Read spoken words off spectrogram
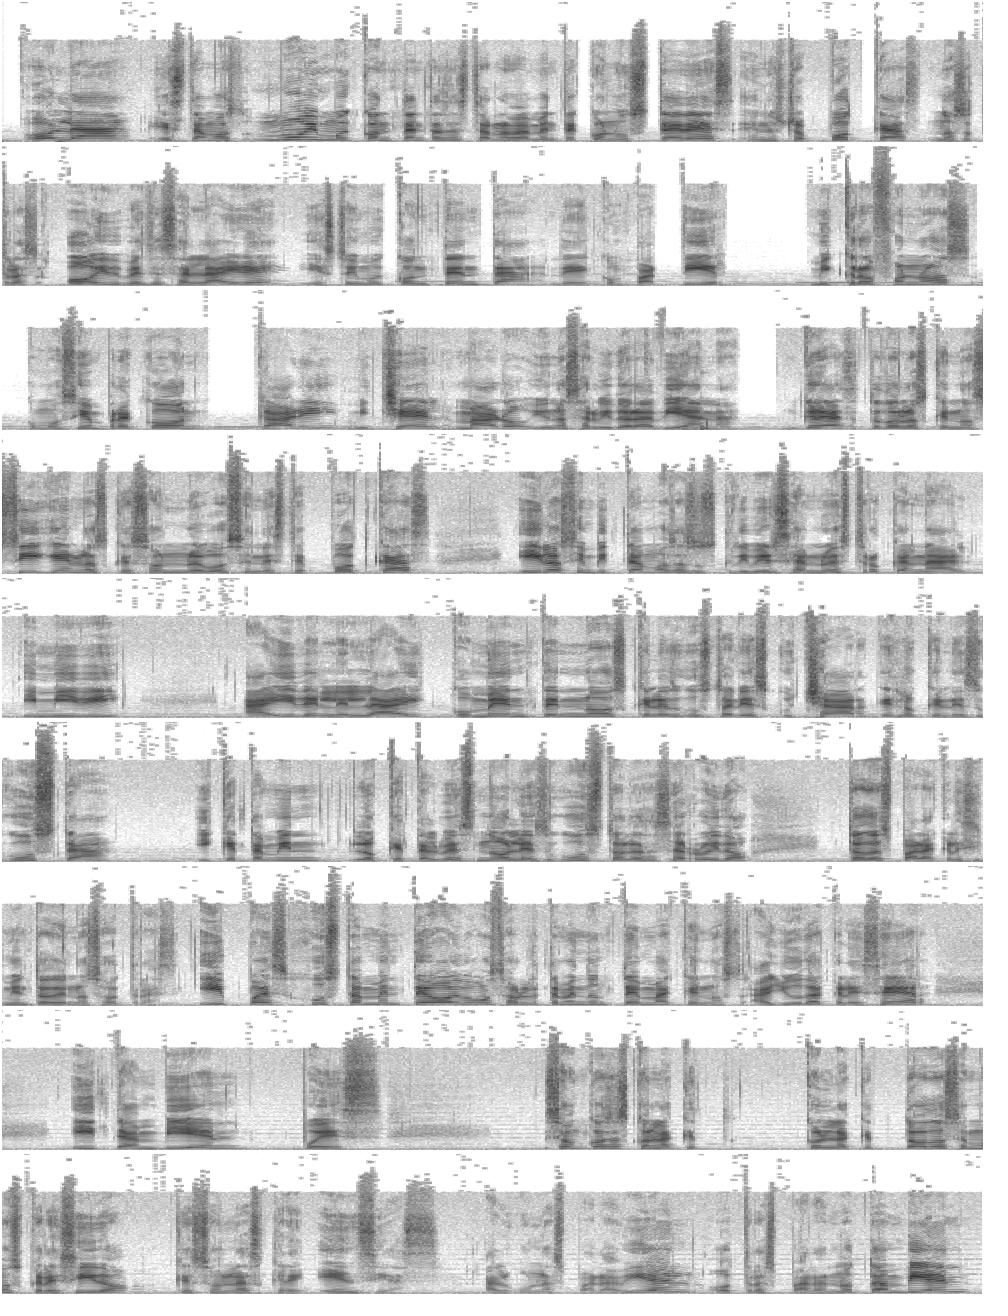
Hola, estamos muy muy contentas de estar nuevamente con ustedes en nuestro podcast Nosotras Hoy Vivencias al Aire y estoy muy contenta de compartir micrófonos como siempre con Cari, Michelle, Maru y una servidora Diana. Gracias a todos los que nos siguen, los que son nuevos en este podcast y los invitamos a suscribirse a nuestro canal y MIDI. Ahí denle like, coméntenos qué les gustaría escuchar, qué es lo que les gusta y qué también lo que tal vez no les gusta o les hace ruido. Todo es para crecimiento de nosotras. Y pues justamente hoy vamos a hablar también de un tema que nos ayuda a crecer y también pues son cosas con las que con la que todos hemos crecido, que son las creencias. Algunas para bien, otras para no tan bien,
